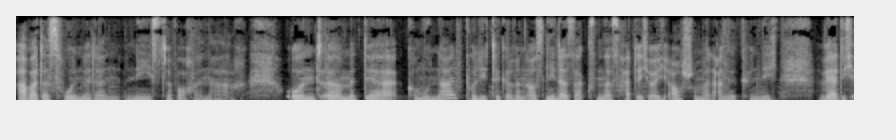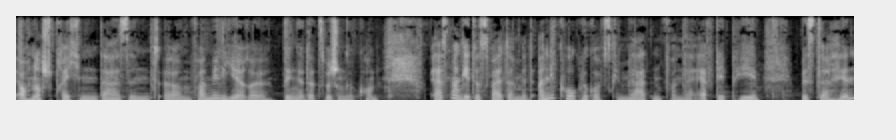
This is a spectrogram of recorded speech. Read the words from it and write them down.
Aber das holen wir dann nächste Woche nach. Und äh, mit der Kommunalpolitikerin aus Niedersachsen, das hatte ich euch auch schon mal angekündigt, werde ich auch noch sprechen. Da sind ähm, familiäre Dinge dazwischen gekommen. Erstmal geht es weiter mit Anniko Glukowski-Merten von der FDP. Bis dahin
